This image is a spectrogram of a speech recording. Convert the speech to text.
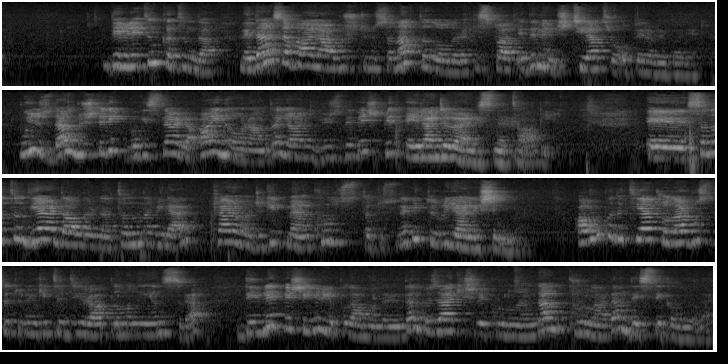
Devletin katında nedense hala rüştünü sanat dalı olarak ispat edememiş tiyatro, opera ve bale. Bu yüzden müşterik bahislerle aynı oranda yani yüzde beş bir eğlence vergisine tabi. Ee, sanatın diğer dallarına tanınabilen, kar amacı gitmeyen kuruluş statüsüne bir türlü yerleşemiyor. Avrupa'da tiyatrolar bu statünün getirdiği rahatlamanın yanı sıra devlet ve şehir yapılanmalarından, özel kişi ve kurumlarından, kurumlardan destek alıyorlar.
